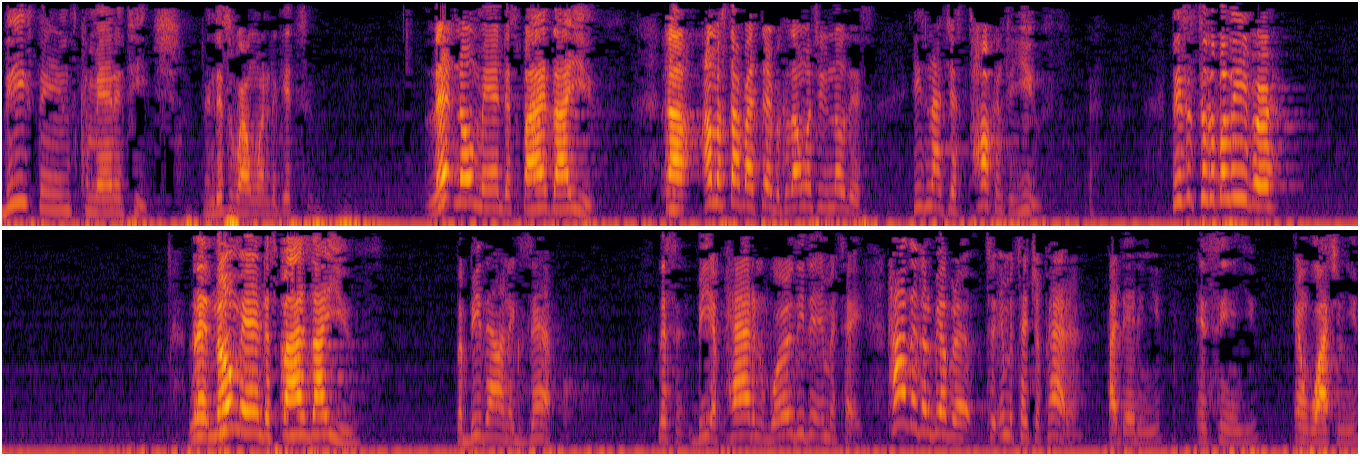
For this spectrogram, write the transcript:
These things command and teach. And this is where I wanted to get to. Let no man despise thy youth. Now, I'm going to stop right there because I want you to know this. He's not just talking to youth. This is to the believer. Let no man despise thy youth, but be thou an example. Listen, be a pattern worthy to imitate. How are they going to be able to, to imitate your pattern? By dating you and seeing you and watching you.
